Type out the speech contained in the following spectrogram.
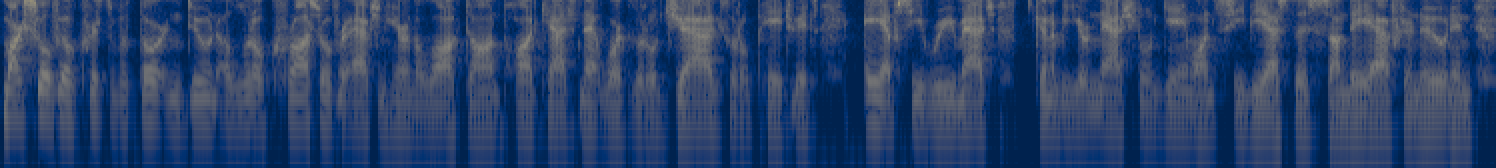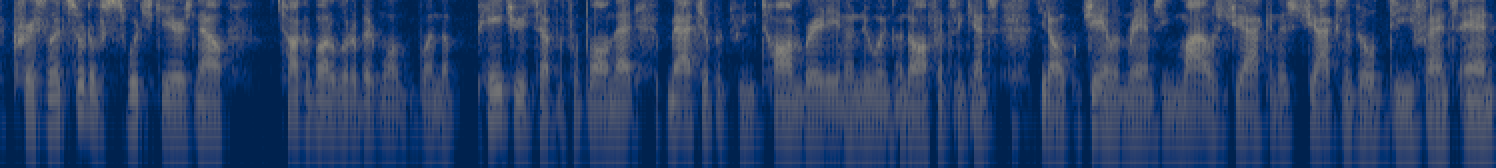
Mark Schofield, Christopher Thornton doing a little crossover action here on the Locked On Podcast Network. Little Jags, little Patriots, AFC rematch. It's going to be your national game on CBS this Sunday afternoon. And Chris, let's sort of switch gears now. Talk about a little bit when, when the Patriots have the football and that matchup between Tom Brady and the New England offense against, you know, Jalen Ramsey, Myles Jack, and this Jacksonville defense. And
